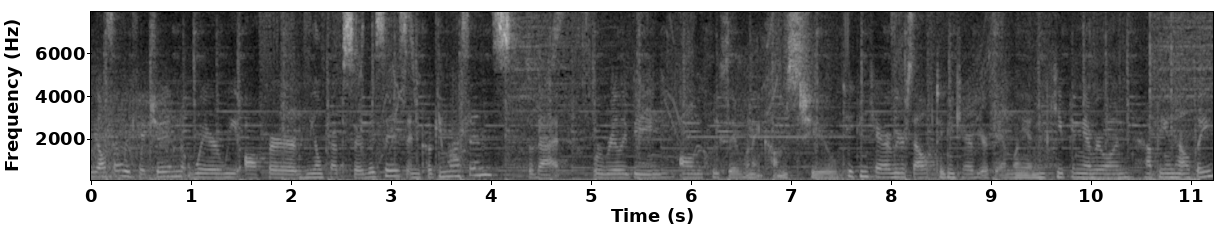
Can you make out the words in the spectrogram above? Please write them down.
We also have a kitchen where we offer meal prep services and cooking lessons so that we're really being all inclusive when it comes to taking care of yourself, taking care of your family, and keeping everyone happy and healthy.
